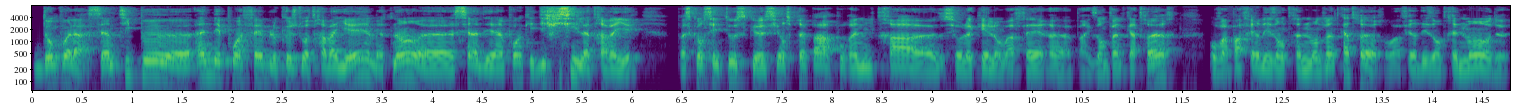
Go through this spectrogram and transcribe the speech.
Donc voilà, c'est un petit peu euh, un des points faibles que je dois travailler. Maintenant, euh, c'est un, des, un point qui est difficile à travailler. Parce qu'on sait tous que si on se prépare pour un ultra euh, sur lequel on va faire, par exemple, 24 heures, on va pas faire des entraînements de 24 heures. On va faire des entraînements de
